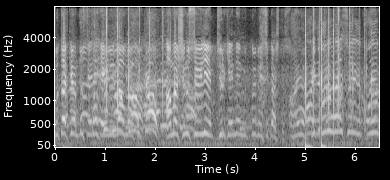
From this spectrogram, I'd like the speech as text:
bu takım bu sene Eylül'de yok. Ama şunu söyleyeyim, Türkiye'nin en mutlu Beşiktaş'tır. Aynen. Sorunları söyledin. O yok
